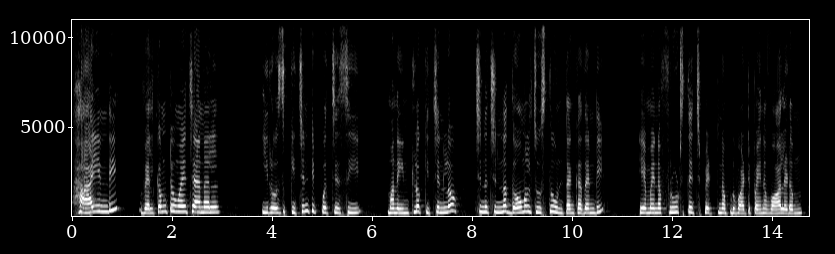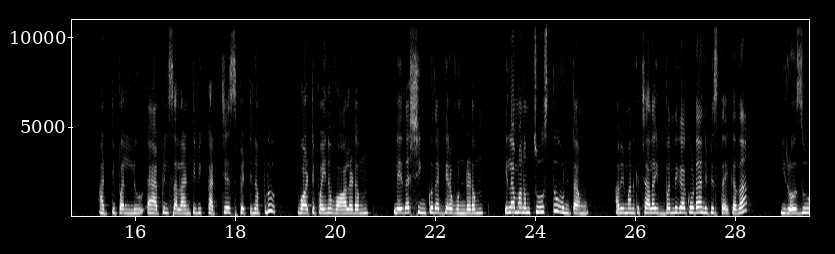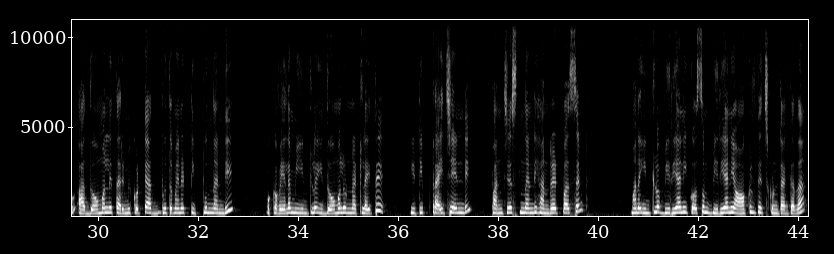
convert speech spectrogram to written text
Hi అండి. Welcome to my channel. ఈరోజు kitchen tip వచ్చేసి మన ఇంట్లో కిచెన్లో చిన్న చిన్న దోమలు చూస్తూ ఉంటాం కదండి. ఏమైనా ఫ్రూట్స్ తెచ్చి పెట్టినప్పుడు వాటిపైన వాలడం అట్టిపళ్ళు యాపిల్స్ అలాంటివి కట్ చేసి పెట్టినప్పుడు వాటిపైన వాలడం లేదా షింకు దగ్గర ఉండడం ఇలా మనం చూస్తూ ఉంటాము. అవి మనకి చాలా ఇబ్బందిగా కూడా అనిపిస్తాయి కదా. ఈరోజు ఆ దోమల్ని తరిమి కొట్టే అద్భుతమైన టిప్ ఉందండి. ఒకవేళ మీ ఇంట్లో ఈ దోమలు ఉన్నట్లయితే ఈ టిప్ ట్రై చేయండి. పనిచేస్తుందండి హండ్రెడ్ పర్సెంట్. మన ఇంట్లో బిర్యానీ కోసం బిర్యానీ ఆకులు తెచ్చుకుంటాం కదా.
